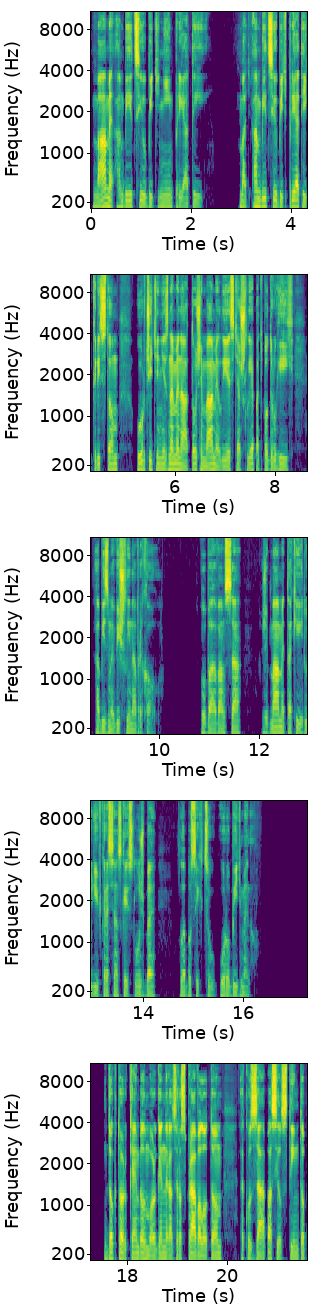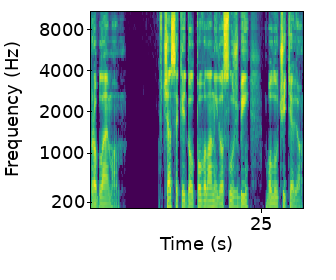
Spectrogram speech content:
Máme ambíciu byť ním prijatý? Mať ambíciu byť prijatý Kristom určite neznamená to, že máme liesť a šliepať po druhých, aby sme vyšli na vrchol. Obávam sa, že máme takých ľudí v kresťanskej službe, lebo si chcú urobiť meno. Doktor Campbell Morgan raz rozprával o tom, ako zápasil s týmto problémom. V čase, keď bol povolaný do služby, bol učiteľom.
